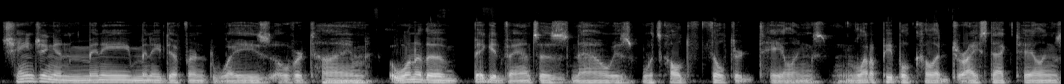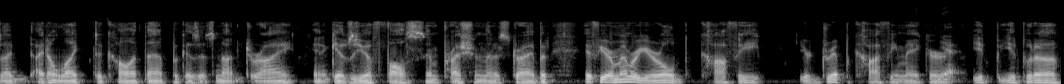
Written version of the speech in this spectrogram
changing in many, many different ways over time. One of the big advances now is what's called filtered tailings. A lot of people call it dry stack tailings. I, I don't like to call it that because it's not dry and it gives you a false impression that it's dry. But if you remember your old coffee your drip coffee maker, yeah. you'd you'd put a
